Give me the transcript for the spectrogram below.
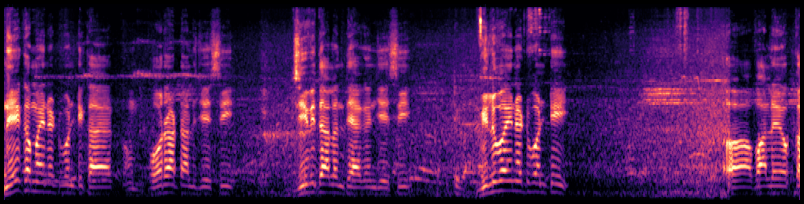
అనేకమైనటువంటి పోరాటాలు చేసి జీవితాలను త్యాగం చేసి విలువైనటువంటి వాళ్ళ యొక్క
